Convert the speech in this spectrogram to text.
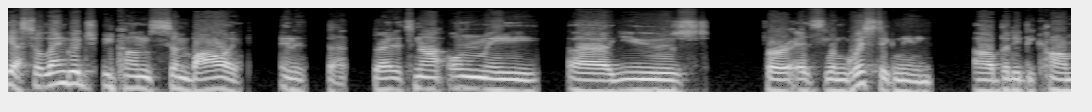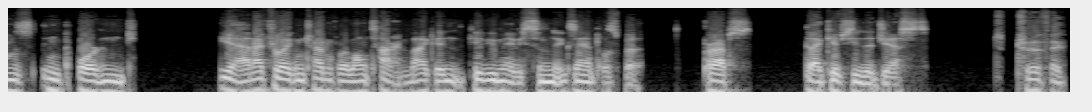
Yeah, so language becomes symbolic in its sense, right? It's not only uh, used for its linguistic meaning, uh, but it becomes important. Yeah, and I feel like I'm talking for a long time. I can give you maybe some examples, but perhaps that gives you the gist. Terrific.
